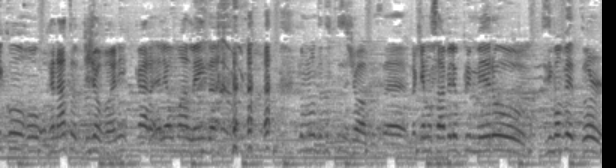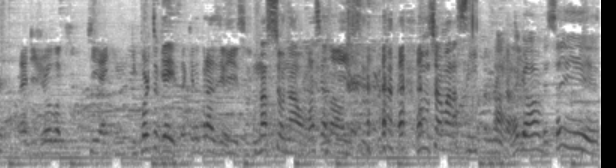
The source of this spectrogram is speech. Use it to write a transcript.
Aqui com o Renato Di Giovanni. Cara, ele é uma lenda no mundo dos jogos. É, pra quem não sabe, ele é o primeiro desenvolvedor né, de jogo aqui, que é em, em português, aqui no Brasil. Isso, nacional. Nacional. Isso. Vamos chamar assim. Ah, legal. Isso aí.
